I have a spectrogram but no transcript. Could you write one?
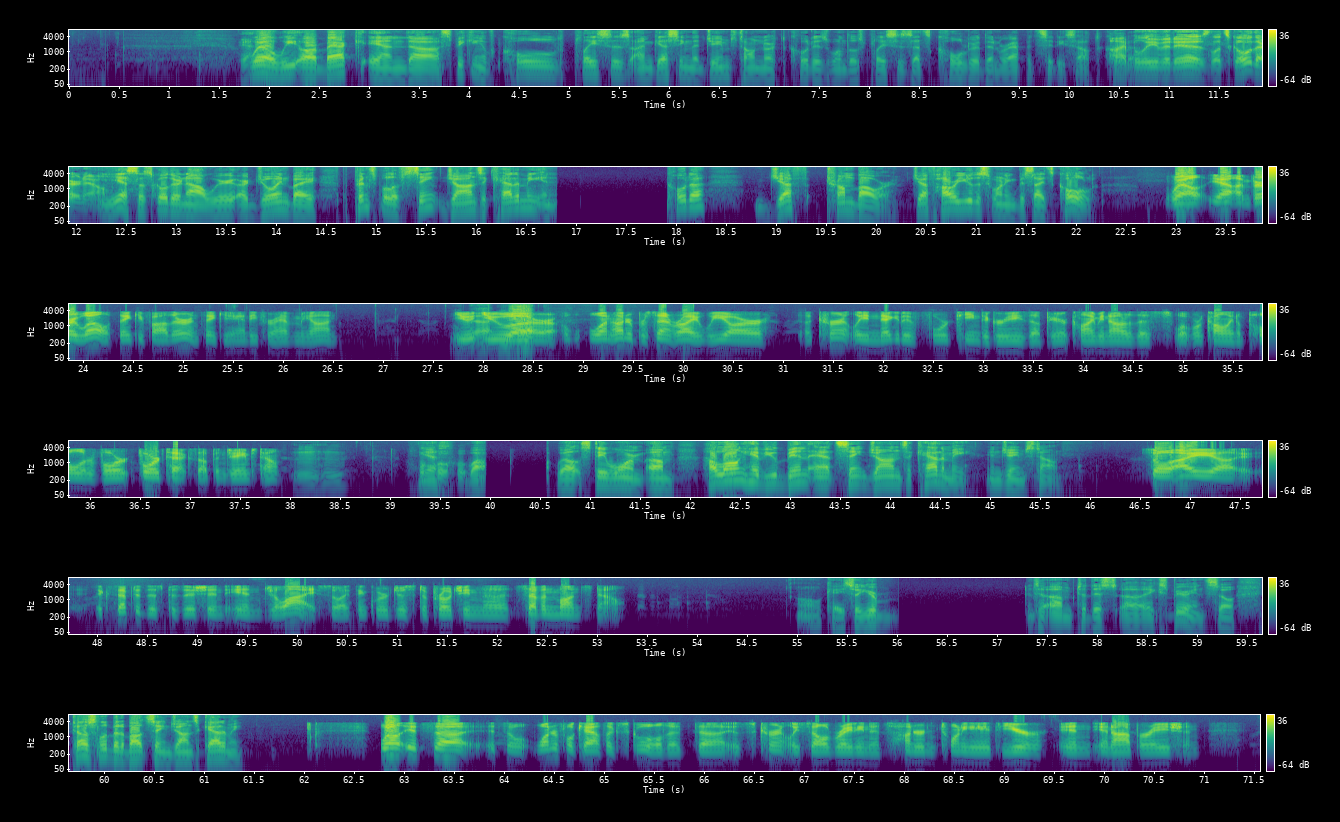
Yeah. Well, we are back, and uh, speaking of cold places, I'm guessing that Jamestown, North Dakota is one of those places that's colder than Rapid City, South Dakota. I believe it is. Let's go there now. Yes, let's go there now. We are joined by the principal of St. John's Academy in Dakota, Jeff Trumbauer. Jeff, how are you this morning besides cold? Well, yeah, I'm very well. Thank you, Father, and thank you, Andy, for having me on. You you, you are 100% right. We are currently negative 14 degrees up here, climbing out of this what we're calling a polar vor- vortex up in Jamestown. Mm-hmm. yes. Wow. Well, stay warm. Um, how long have you been at St. John's Academy in Jamestown? So I uh, accepted this position in July, so I think we're just approaching the seven months now. Oh, okay. So you're to um, to this uh, experience. So tell us a little bit about St. John's Academy. Well, it's uh, it's a wonderful Catholic school that uh, is currently celebrating its 128th year in in operation,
